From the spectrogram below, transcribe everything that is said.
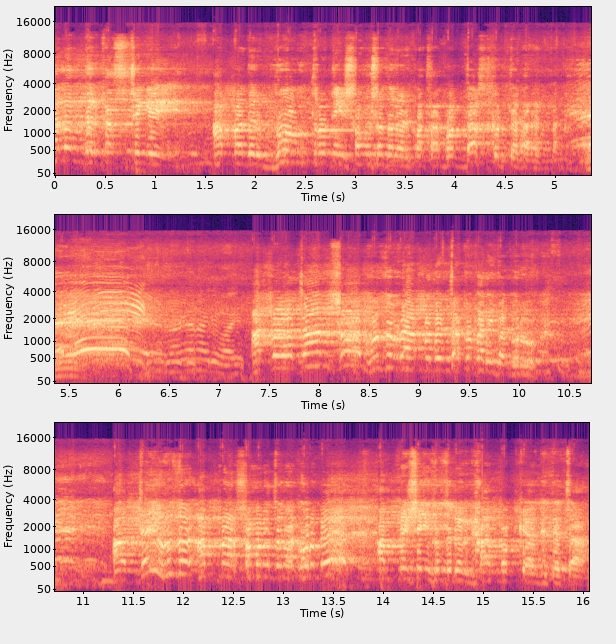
আলেমদের কাছ থেকে আপনাদের ভুল ত্রুটি সংশোধনের কথা বরদাস্ত করতে পারেন না। আপনারা চান সব হুজুররা আপনাদের চাটুকারিতা করুক। আর যেই হুজুর আপনার সমালোচনা করবে, আপনি সেই হুজুরের ঘাড় মটকা দিতে চান।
